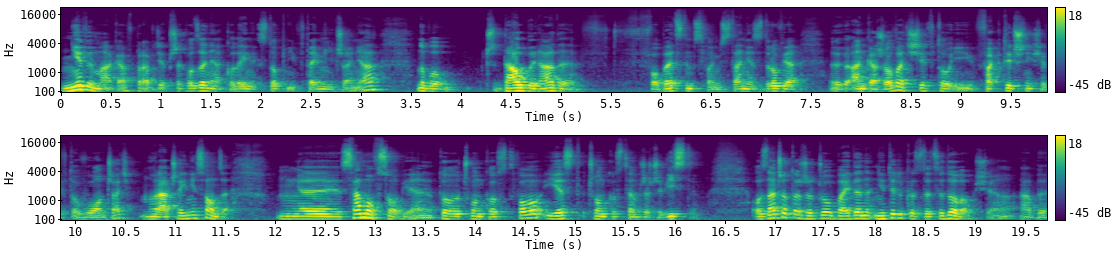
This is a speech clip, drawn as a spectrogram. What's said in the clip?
nie wymaga wprawdzie przechodzenia kolejnych stopni wtajemniczenia, no bo czy dałby radę w, obecnym swoim stanie zdrowia e, angażować się w to i faktycznie się w to włączać? No raczej nie sądzę. Mm, e, samo w sobie to członkostwo jest członkostwem rzeczywistym. Oznacza to, że Joe Biden nie tylko zdecydował się, aby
